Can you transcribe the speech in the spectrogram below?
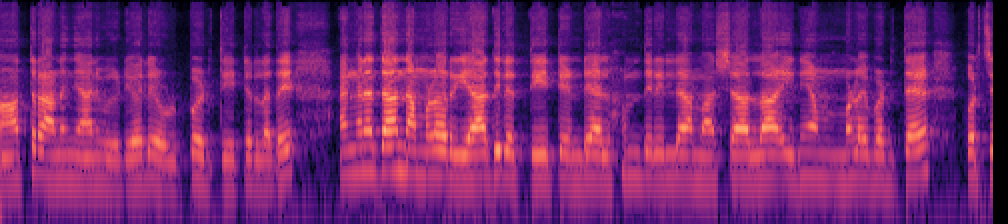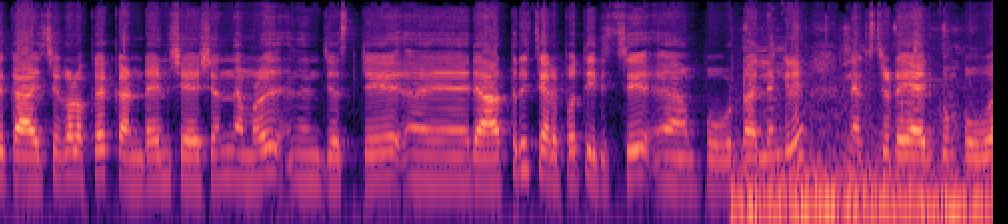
മാത്രമാണ് ഞാൻ വീഡിയോയിൽ ഉൾപ്പെടുത്തിയിട്ടുള്ളത്. അങ്ങനെ താ നമ്മൾ റിയാദിൽ എത്തിയിട്ടുണ്ട്. അലഹമ്മദില്ല മാഷാല്ല ഇനി നമ്മൾ ഇവിടുത്തെ കുറച്ച് കാഴ്ചകളൊക്കെ കണ്ടതിന് ശേഷം നമ്മൾ ജസ്റ്റ് രാത്രി ചിലപ്പോൾ തിരിച്ച് പോകട്ടോ അല്ലെങ്കിൽ നെക്സ്റ്റ് ഡേ ആയിരിക്കും പോവുക.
